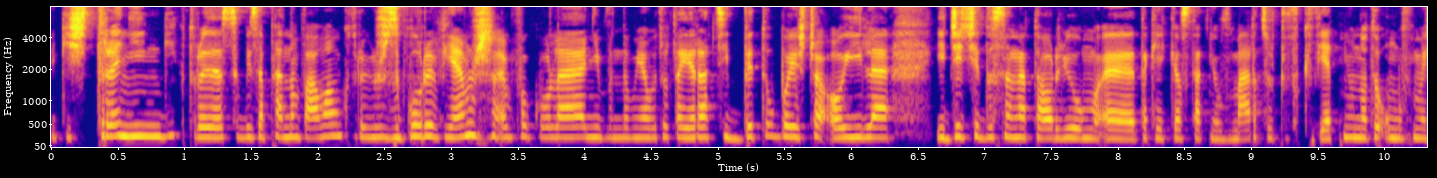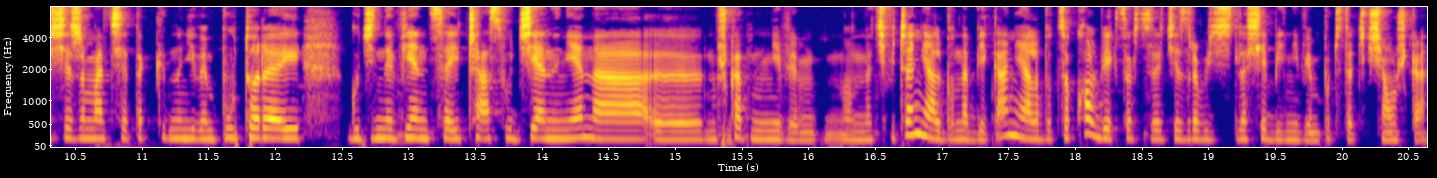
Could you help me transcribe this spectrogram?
jakieś treningi, które sobie zaplanowałam, które już z góry wiem, że w ogóle nie będą miały tutaj racji bytu, bo jeszcze o ile jedziecie do sanatorium, tak jak ostatnio w marcu czy w kwietniu, no to umówmy się, że macie tak, no nie wiem, półtorej godziny więcej czasu dziennie na y, na przykład, nie wiem, no, na ćwiczenie albo na bieganie, albo cokolwiek, co chcecie zrobić dla siebie, nie wiem, poczytać książkę,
